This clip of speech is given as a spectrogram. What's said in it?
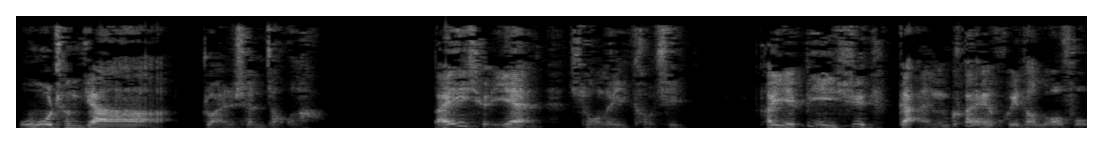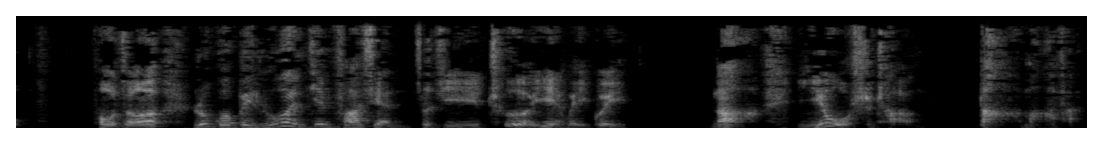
吴成家转身走了，白雪燕松了一口气，她也必须赶快回到罗府，否则如果被罗万金发现自己彻夜未归，那又是场。大麻烦。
